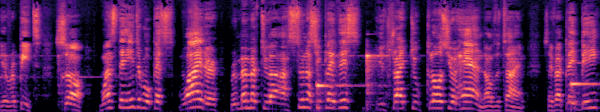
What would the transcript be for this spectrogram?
It repeats. So once the interval gets wider, remember to, uh, as soon as you play this, you try to close your hand all the time. So if I play B,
